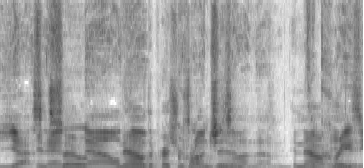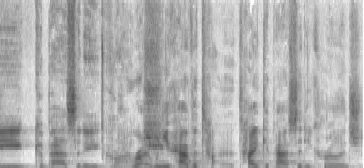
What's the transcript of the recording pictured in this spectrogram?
Yes, And and, so now, now the, the pressure's crunch on is them. on them. And now- the crazy capacity crunch. Right. When you have a tight capacity crunch,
